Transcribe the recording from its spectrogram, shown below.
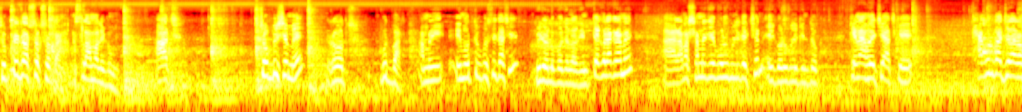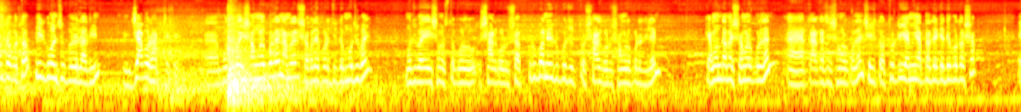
সুপ্রিয় দর্শক শ্রোতা, আসসালামু আলাইকুম। আজ চব্বিশে মে, রোজ বুধবার। আমি এই মুহূর্তে উপস্থিত আছি হিরোল উপজেলাধীন টেকরা গ্রামে। আর আমার সামনে যে গরুগুলি দেখছেন, এই গরুগুলি কিন্তু কেনা হয়েছে আজকে ঠাকুরগাঁ জেলার অন্তর্গত পীরগঞ্জ উপজেলাধীন জাবরহাট থেকে। মধুভাই সংগ্রহ করলেন আমাদের সকলে পরিচিত মজুভাই মজুভাই এই সমস্ত গরু ষাঁড় গরু সব কুরবানির উপযুক্ত ষাঁড় গরু সংগ্রহ করে দিলেন। কেমন দামে সংগ্রহ করলেন কার কাছে সংগ্রহ করলেন, সেই তথ্যটি আমি আপনাদেরকে দেবো দর্শক।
